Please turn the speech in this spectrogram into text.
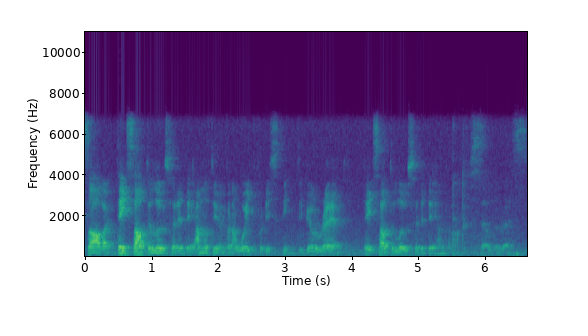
Okay, Sava takes out the lows of the day. I'm not even gonna wait for this thing to go red. Takes out the lows of the day. I'm gonna sell the rest.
